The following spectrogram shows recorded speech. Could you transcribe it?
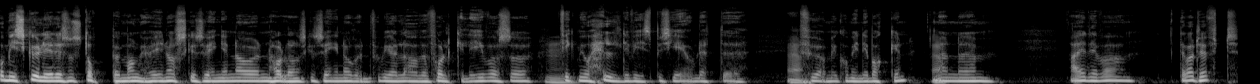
Og vi skulle jo liksom stoppe mange i norskesvingen og den hollandske svingen og rundt forbi og lage folkeliv. Og så fikk vi jo heldigvis beskjed om dette Ja. før vi kom inn i bakken. Men eh, nei, det var, det var tøft.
